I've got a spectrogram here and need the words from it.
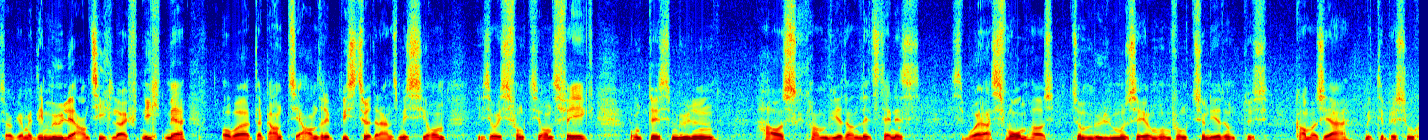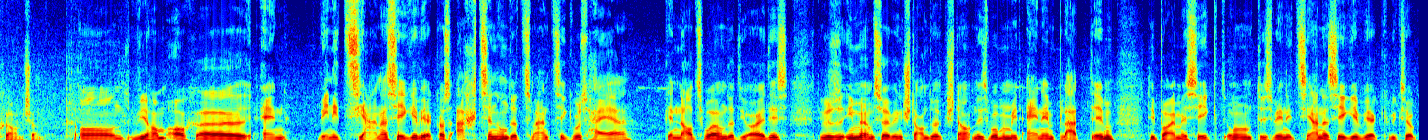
Sage ich mal, die Mühle an sich läuft nicht mehr, aber der ganze andere bis zur Transmission ist alles funktionsfähig. Und das Mühlenhaus haben wir dann letztendlich, es war als Wohnhaus, zum Mühlenmuseum umfunktioniert und das kann man sich auch mit den Besuchern anschauen. Und wir haben auch äh, ein Venezianer Sägewerk aus 1820, was heuer genau 200 Jahre alt ist, die also immer am selben Standort gestanden ist, wo man mit einem Blatt eben die Bäume sägt. Und das Venezianer Sägewerk, wie gesagt,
